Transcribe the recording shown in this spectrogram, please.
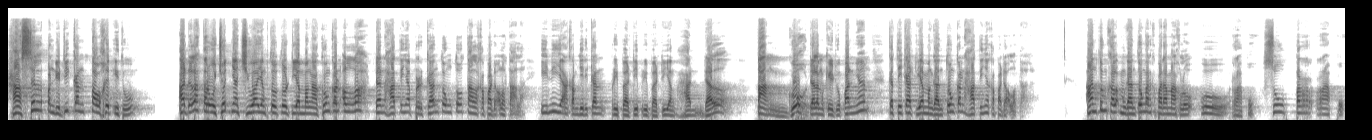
hasil pendidikan tauhid itu adalah terwujudnya jiwa yang betul-betul dia mengagungkan Allah dan hatinya bergantung total kepada Allah Ta'ala. Ini yang akan menjadikan pribadi-pribadi yang handal, tangguh dalam kehidupannya ketika dia menggantungkan hatinya kepada Allah Ta'ala. Antum kalau menggantungkan kepada makhluk, uh, rapuh, super rapuh.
